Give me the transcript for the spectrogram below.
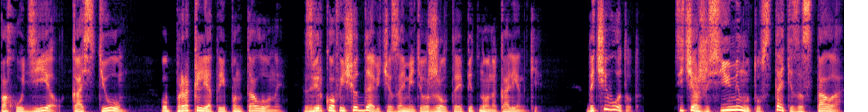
Похудел, костюм, о проклятые панталоны. Зверков еще давеча заметил желтое пятно на коленке. Да чего тут? Сейчас же сию минуту встать из-за стола,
